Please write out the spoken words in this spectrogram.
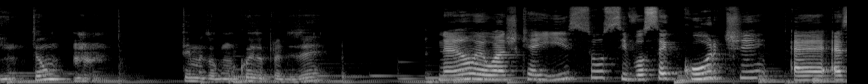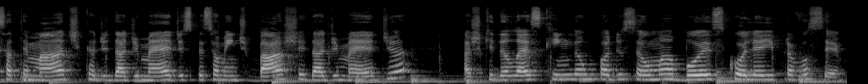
Então tem mais alguma coisa para dizer? Não, eu acho que é isso. Se você curte é, essa temática de Idade Média, especialmente baixa Idade Média, acho que The Last Kingdom pode ser uma boa escolha aí para você.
